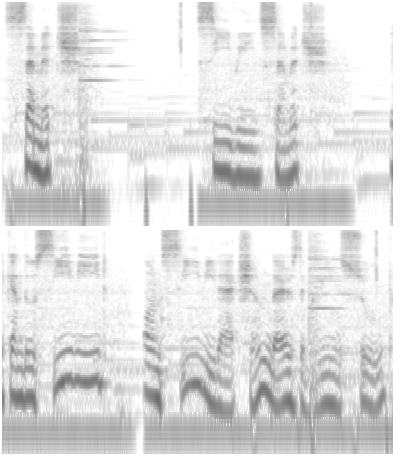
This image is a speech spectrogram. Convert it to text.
Semich. Seaweed semich. We can do seaweed on seaweed action. There's the green soup.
